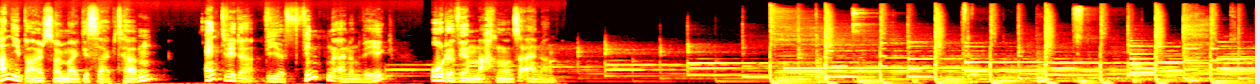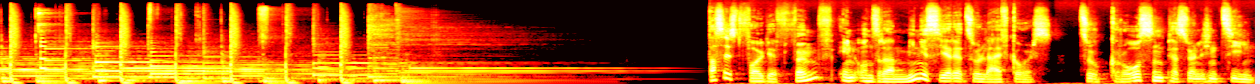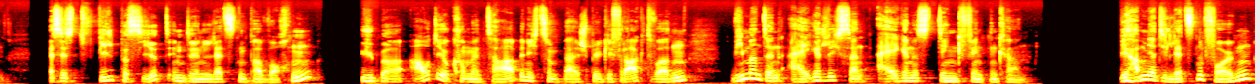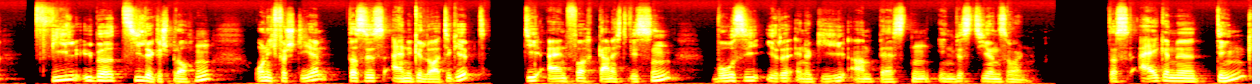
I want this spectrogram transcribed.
Hannibal soll mal gesagt haben, entweder wir finden einen Weg oder wir machen uns einen. Das ist Folge 5 in unserer Miniserie zu Life Goals, zu großen persönlichen Zielen. Es ist viel passiert in den letzten paar Wochen über Audiokommentar bin ich zum Beispiel gefragt worden, wie man denn eigentlich sein eigenes Ding finden kann. Wir haben ja die letzten Folgen viel über Ziele gesprochen und ich verstehe, dass es einige Leute gibt, die einfach gar nicht wissen, wo sie ihre Energie am besten investieren sollen. Das eigene Ding,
